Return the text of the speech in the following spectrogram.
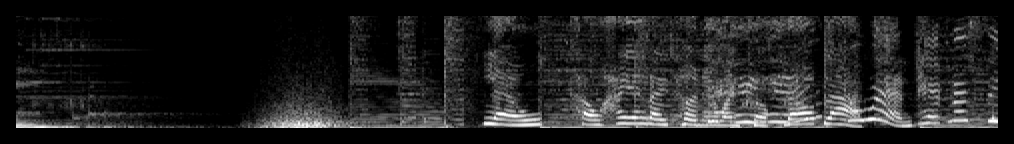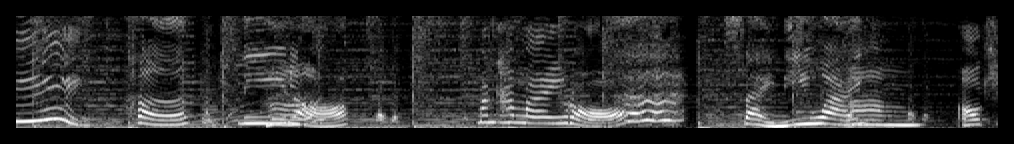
ม เขาให้อะไรเธอในวันครบรอบล่ะ แหวนเพชรนะสิเฮ้อนี่เหรอ มันทำไมหรอ ใส่นี่ไว้โอเค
